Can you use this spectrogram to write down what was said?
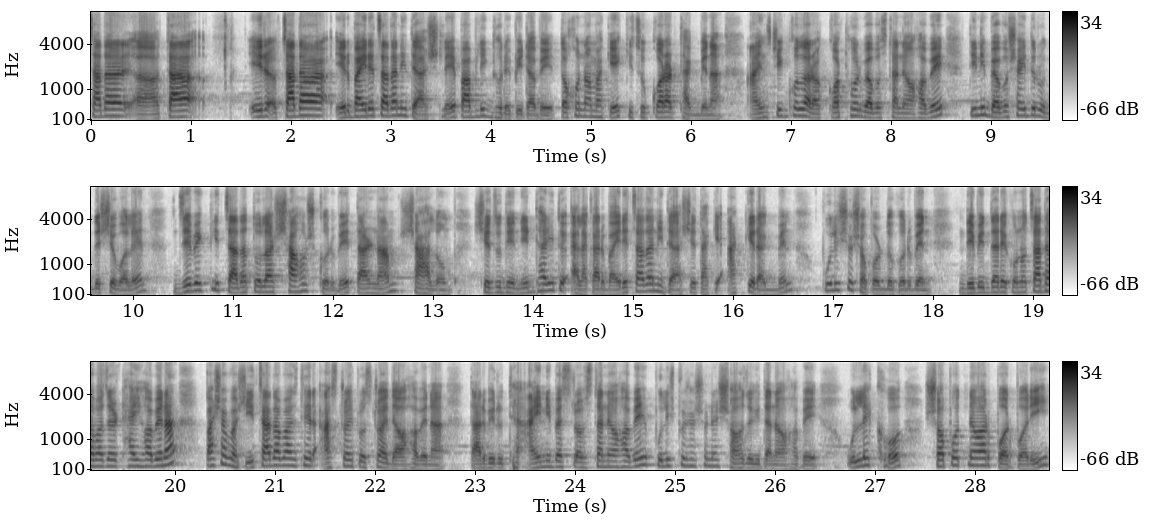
চাঁদার এর চাঁদা, এর বাইরে চাঁদা নিতে আসলে পাবলিক ধরে পিটাবে। তখন আমাকে কিছু করার থাকবে না। আইন শৃঙ্খলার কঠোর ব্যবস্থা নেওয়া হবে। তিনি ব্যবসায়ীদের উদ্দেশ্যে বলেন, যে ব্যক্তি চাঁদা তোলার সাহস করবে, তার নাম শাহ আলম। সে যদি নির্ধারিত এলাকার বাইরে চাঁদা নিতে আসে, তাকে আটকে রাখবেন, পুলিশও সপর্দ করবেন। দেবিদ্বারে কোনো চাঁদাবাজার ঠাই হবে না। পাশাপাশি চাঁদাবাজদের আশ্রয় প্রশ্রয় দেওয়া হবে না। তার বিরুদ্ধে আইনি ব্যবস্থা নেওয়া হবে, পুলিশ প্রশাসনের সহযোগিতা নেওয়া হবে। উল্লেখ্য, শপথ নেওয়ার পরপরই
